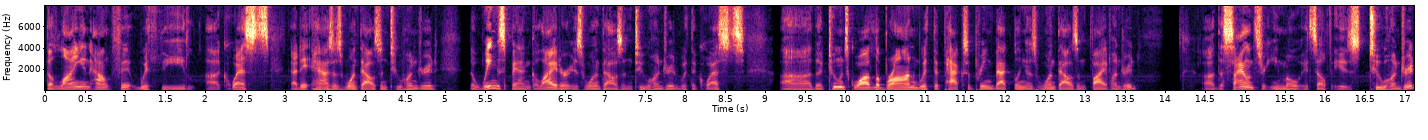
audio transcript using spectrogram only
The lion outfit with the uh, quests that it has is 1200 the wingspan glider is 1200 with the quests. Uh, the toon squad lebron with the pack supreme back bling is 1500 uh, the silencer emo itself is 200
